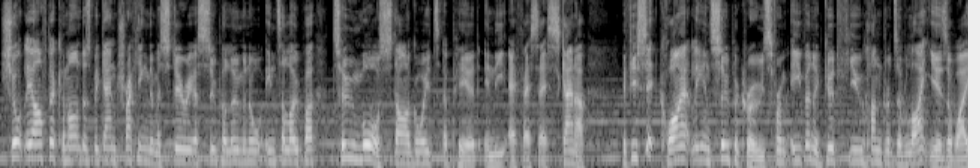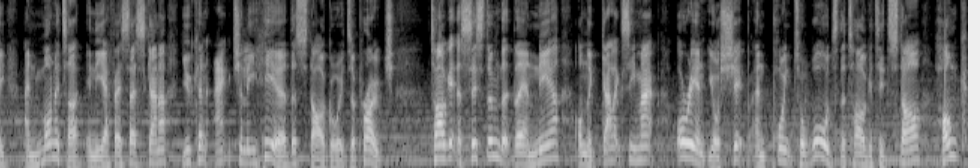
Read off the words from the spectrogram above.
Shortly after commanders began tracking the mysterious superluminal interloper two more Stargoids appeared in the FSS scanner. If you sit quietly in supercruise from even a good few hundreds of light years away and monitor in the FSS scanner you can actually hear the Stargoids approach. Target a system that they're near on the galaxy map, orient your ship and point towards the targeted star, honk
